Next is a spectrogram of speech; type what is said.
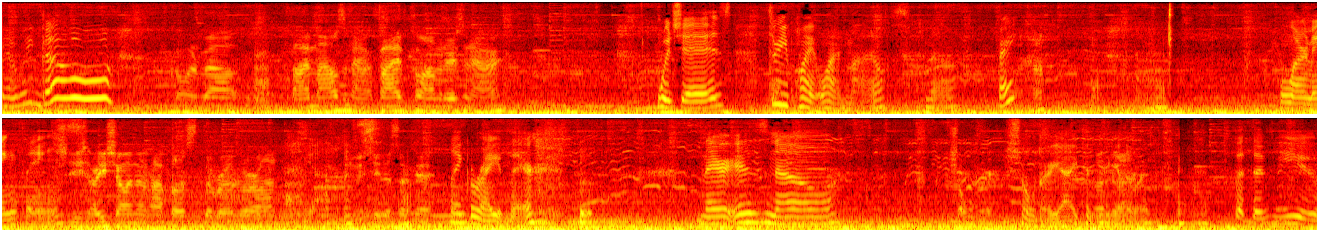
Here we go. Going about five miles an hour, five kilometers an hour. Which is 3.1 miles. No, right? Huh? Learning things. Are you- showing them how close the road we're on? Yeah. Can we see this okay? like right there. there is no Shoulder. shoulder. Yeah, I couldn't Okay. the other one. But the view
